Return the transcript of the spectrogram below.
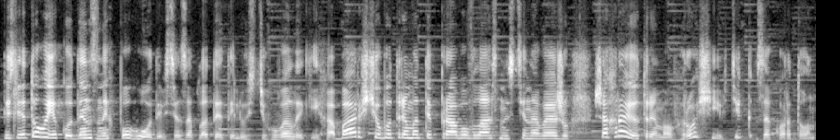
Після того, як один з них погодився заплатити Люстігу великий хабар, щоб отримати право власності на вежу, шахрай отримав гроші і втік за кордон.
